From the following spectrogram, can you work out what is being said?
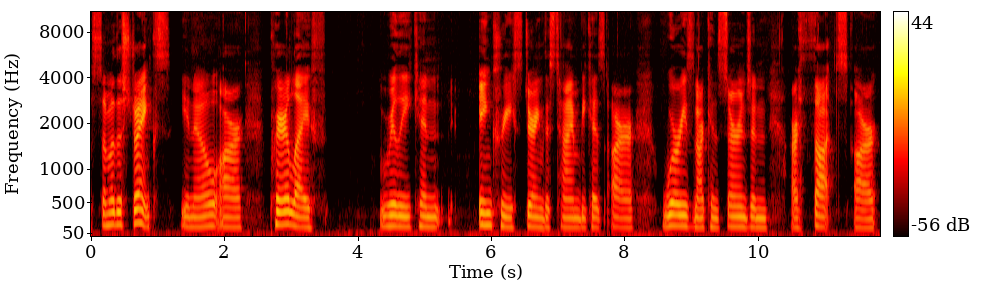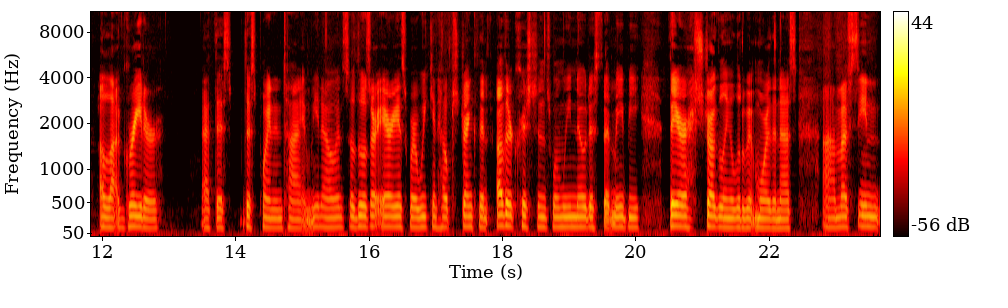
some of the strengths, you know, our prayer life really can increase during this time because our worries and our concerns and our thoughts are a lot greater at this this point in time you know? And so those are areas where we can help strengthen other christians when we notice that maybe they're struggling a little bit more than us. Um, i've seen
